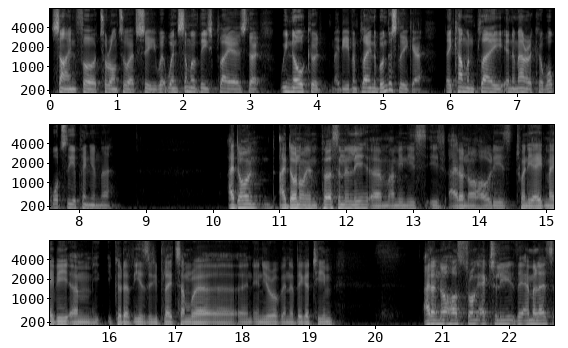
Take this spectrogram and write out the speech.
signed for Toronto FC? When some of these players that we know could maybe even play in the Bundesliga, they come and play in America. What, what's the opinion there? I don't I don't know him personally. Um, I mean, he's, he's I don't know how old he is, 28 maybe. Um, he, he could have easily played somewhere uh, in, in Europe in a bigger team. I don't know how strong actually the MLS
